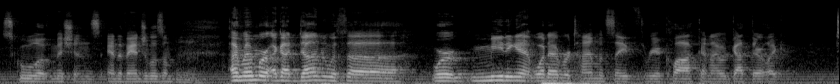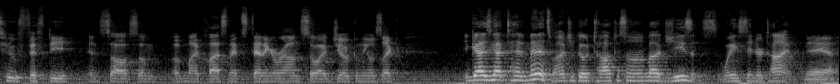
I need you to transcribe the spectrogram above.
School of Missions and Evangelism. I remember I got done with, uh, we're meeting at whatever time, let's say three o'clock, and I got there like 2.50 and saw some of my classmates standing around, so I jokingly was like, you guys got 10 minutes, why don't you go talk to someone about Jesus? Wasting your time. Yeah.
